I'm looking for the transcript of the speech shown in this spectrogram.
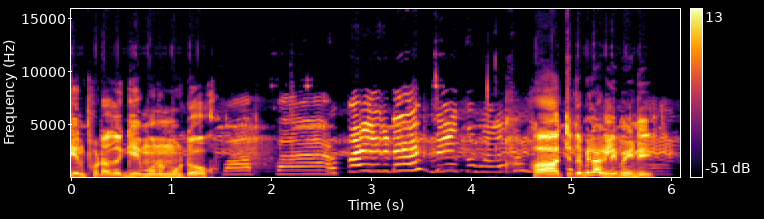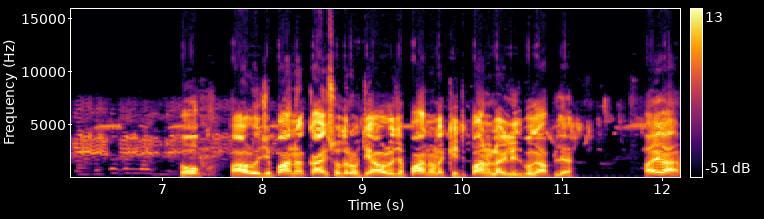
तीन फुटाचं. घे म्हणून मोठं हो. तिथं बी लागली भेंडी. हो आळूची पानं काय सुद्धा नव्हती आळूच्या पानाला किती पानं लागलीत बघा आपल्या. आहे का?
